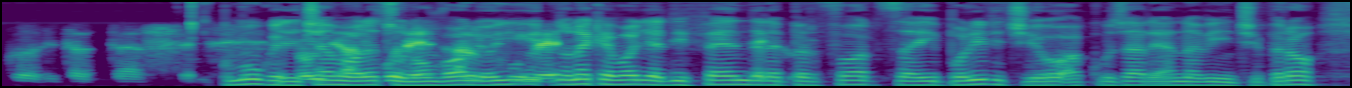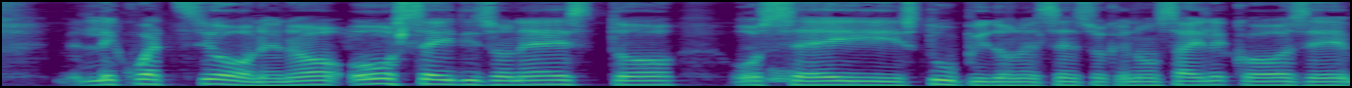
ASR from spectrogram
cosa si trattasse. Comunque diciamo adesso non, voglio, alcune... non è che voglia difendere ecco. per forza i politici o accusare Anna Vinci, però l'equazione, no? o sei disonesto o sei stupido nel senso che non sai le cose,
